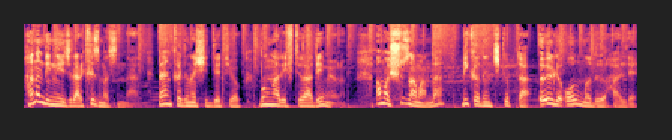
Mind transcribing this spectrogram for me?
Hanım dinleyiciler kızmasınlar. Ben kadına şiddet yok. Bunlar iftira demiyorum. Ama şu zamanda bir kadın çıkıp da öyle olmadığı halde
